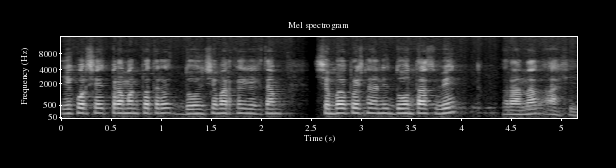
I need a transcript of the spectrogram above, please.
एक वर्ष प्रमाणपत्र दोनशे मार्काची एक्झाम शंभर प्रश्न आणि दोन तास वेळ राहणार आहे.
